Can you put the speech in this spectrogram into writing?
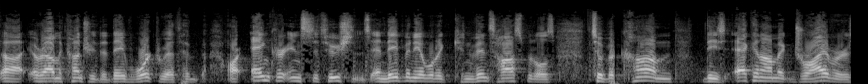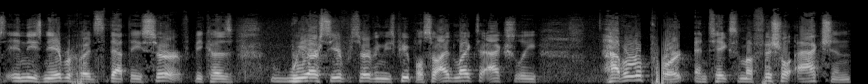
uh, around the country that they've worked with have, are anchor institutions. And they've been able to convince hospitals to become these economic drivers in these neighborhoods that they serve because we are serving these people. So I'd like to actually have a report and take some official action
